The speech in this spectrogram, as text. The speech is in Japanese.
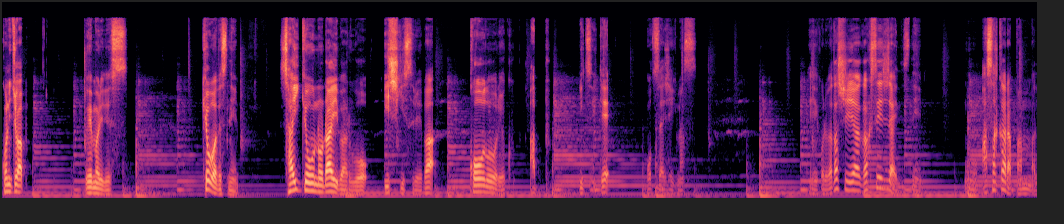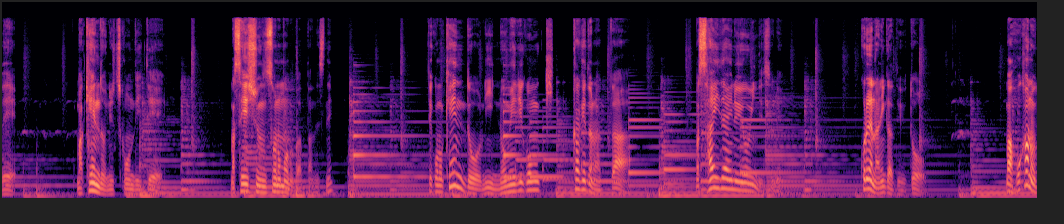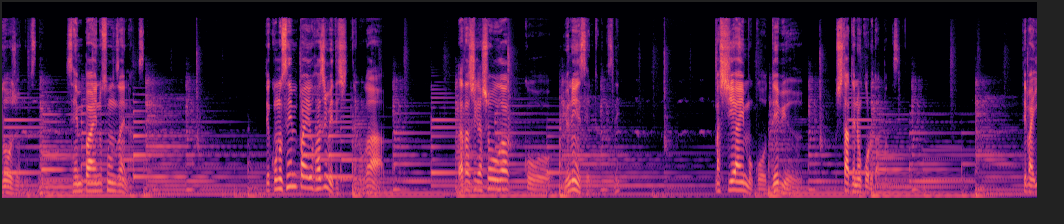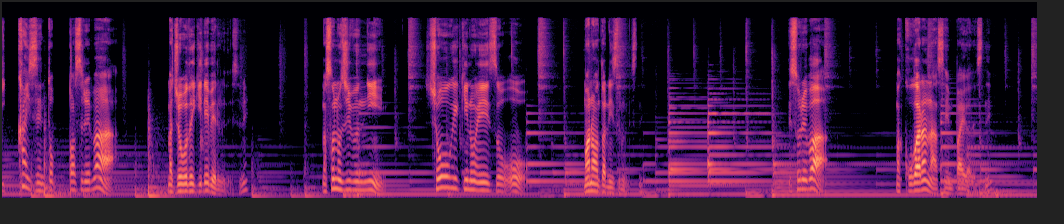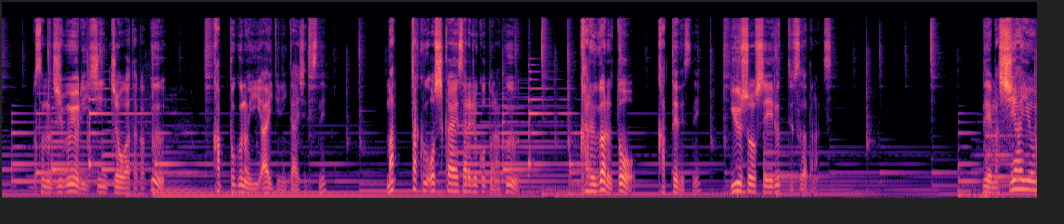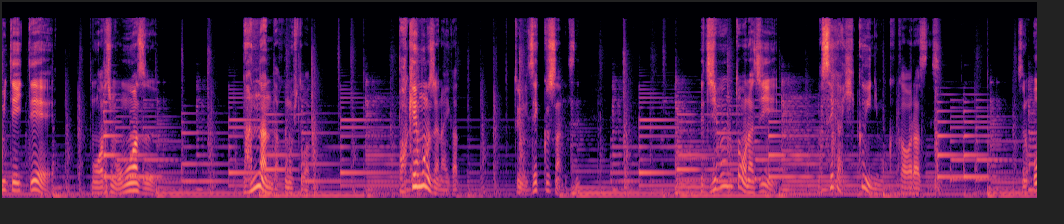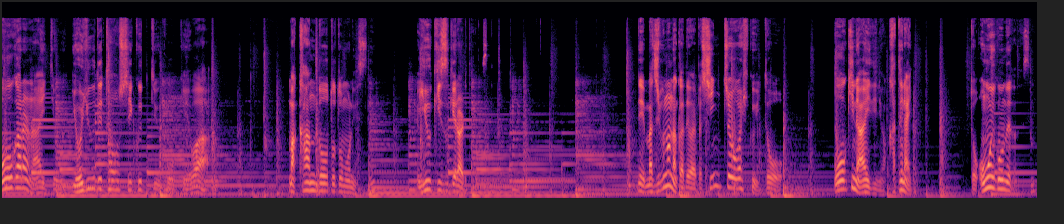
こんにちは。上森です。今日はですね、最強のライバルを意識すれば行動力アップについてお伝えしていきます。えーこれ私は学生時代ですね、もう朝から晩まで、まあ、剣道に打ち込んでいて、まあ、青春そのものだったんですね。で、この剣道にのめり込むきっかけとなった、まあ、最大の要因ですよね。これが何かというと、まあ他の道場のですね、先輩の存在なんですね。で、この先輩を初めて知ったのが、私が小学校4年生の時ですね。まあ試合もこうデビューしたての頃だったんです。で、まあ1回戦突破すれば、まあ上出来レベルですね。まあその自分に衝撃の映像を目の当たりにするんですね。でそれは、まあ、小柄な先輩がですね、その自分より身長が高く、滑腹のいい相手に対してですね、全く押し返されることなく、軽々と勝ってですね、優勝しているっていう姿なんです。で、まあ、試合を見ていて、もう私も思わず、何なんだ、この人はと。化け物じゃないかというふうに絶句したんですね。で自分と同じ、まあ背が低いにもかかわらずですねその大柄な相手を余裕で倒していくっていう光景は、まあ、感動とともにですね、勇気づけられてますね。で、まあ、自分の中ではやっぱ身長が低いと、大きな相手には勝てないと思い込んでたんですね。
